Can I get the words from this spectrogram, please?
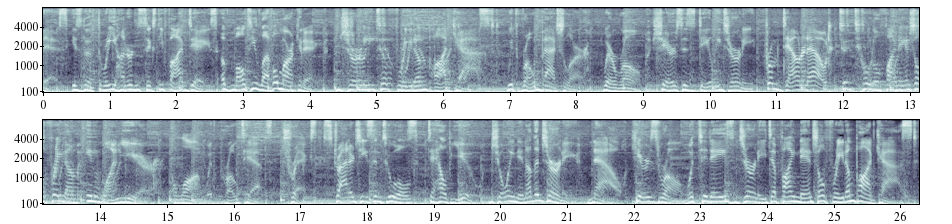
This is the 365 Days of Multi Level Marketing Journey to Freedom podcast with Rome Bachelor, where Rome shares his daily journey from down and out to total financial freedom in one year, along with pro tips, tricks, strategies, and tools to help you join in on the journey. Now, here's Rome with today's Journey to Financial Freedom podcast.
